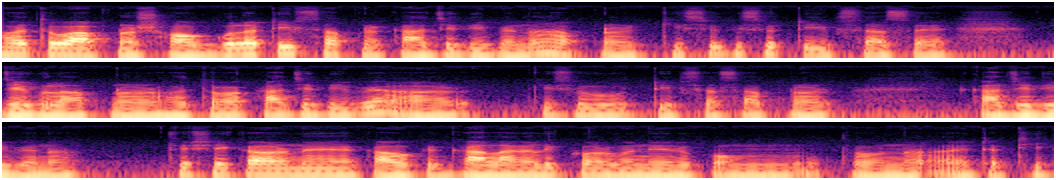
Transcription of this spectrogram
হয়তো আপনার সবগুলো টিপস আপনার কাজে দিবে না। আপনার কিছু কিছু টিপস আছে যেগুলো আপনার হয়তো বা কাজে দিবে আর কিছু টিপস আছে আপনার কাজে দিবে না। তো সেই কারণে কাউকে গালাগালি করবেন এরকম তো না, এটা ঠিক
